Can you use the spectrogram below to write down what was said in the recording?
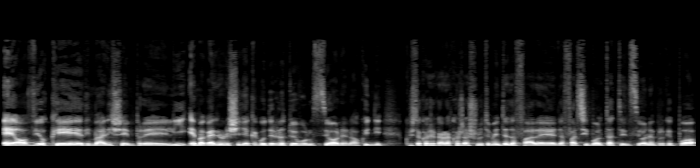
è ovvio che rimani sempre lì e magari non riesci neanche a godere la tua evoluzione, no? Quindi questa cosa qua è una cosa assolutamente da, fare, da farsi molta attenzione perché può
